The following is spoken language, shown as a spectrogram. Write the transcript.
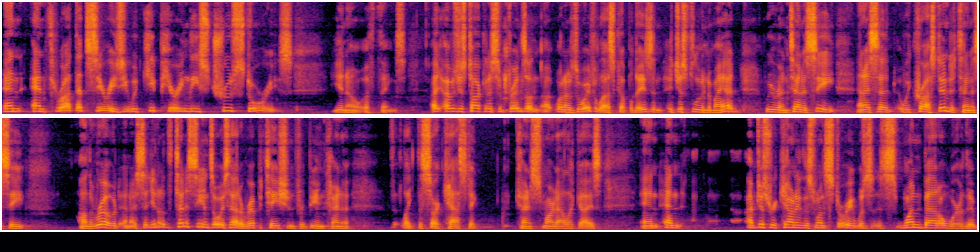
And and throughout that series, you would keep hearing these true stories, you know, of things. I, I was just talking to some friends on uh, when I was away for the last couple days, and it just flew into my head. We were in Tennessee, and I said we crossed into Tennessee on the road, and I said, you know, the Tennesseans always had a reputation for being kind of like the sarcastic, kind of smart aleck guys, and and I'm just recounting this one story. It was this one battle where the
